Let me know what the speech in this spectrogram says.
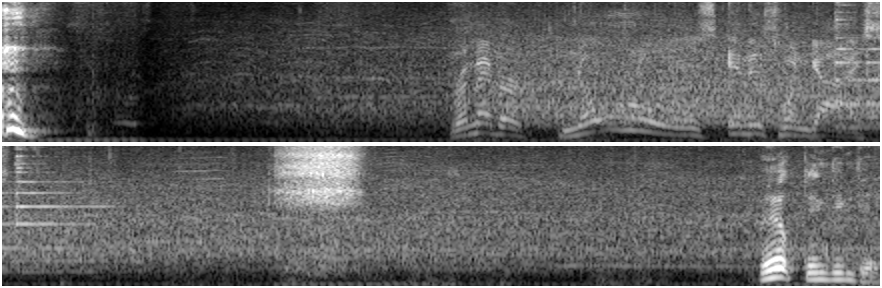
Remember, no rules in this one, guys. Well, ding ding ding.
